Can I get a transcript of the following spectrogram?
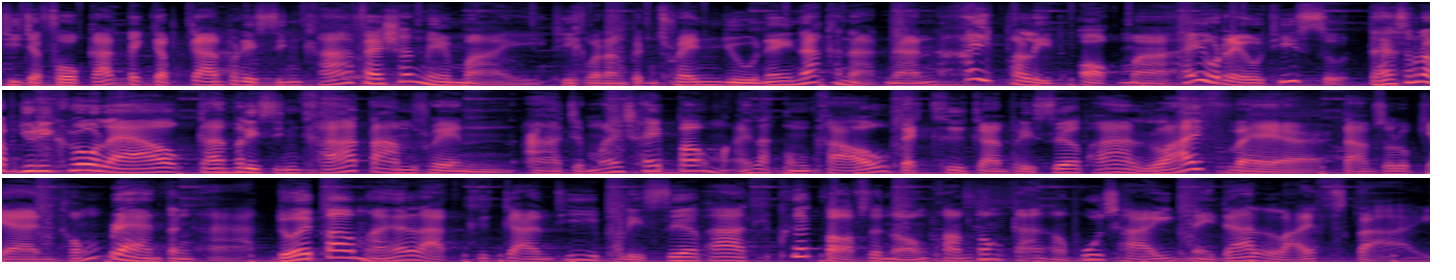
ที่จะโฟกัสไปกับการผลิตสินค้าแฟชั่นใหม่ๆ ที่กำลังเป็นเทรนด์อยู่ในนักขนาดนั้นให้ผลิตออกมาให้เร็วที่สุด แต่สำหรับยูนิโคแล้วการผลิตสินค้าตามเทรนด์อาจจะไม่ใช่เป้าหมายหลักของเขา แต่คือการผลิตเสื้อผ้า Lifewear ตามสโลแกนของแบรนด์ต่างหาก โดยเป้าหมายหลักคือการที่ผลิตเสื้อผ้าที่เพื่อตอบสนองความต้องการของผู้ใช้ในด้านไลฟ์สไตล์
